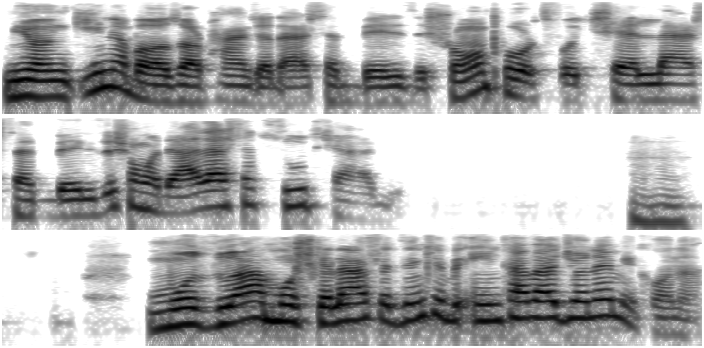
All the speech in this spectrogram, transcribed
میانگین بازار 50 درصد بریزه شما پورتفو 40 درصد بریزه شما 10 درصد سود کردی. موضوع مشکل حرف این که به این توجه نمی‌کنن.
